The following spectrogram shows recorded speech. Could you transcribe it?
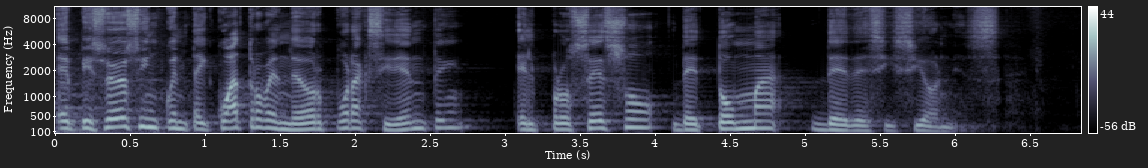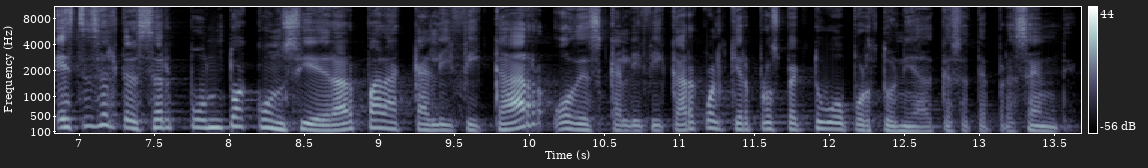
Episodio 54, Vendedor por Accidente, el proceso de toma de decisiones. Este es el tercer punto a considerar para calificar o descalificar cualquier prospecto u oportunidad que se te presente.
